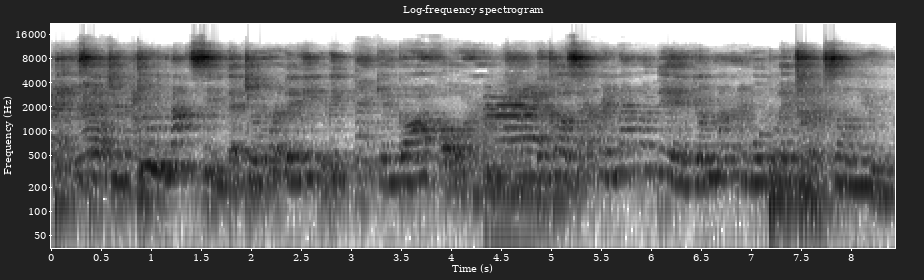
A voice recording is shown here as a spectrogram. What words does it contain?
things that you do not see that you really need to be thanking God for. Because every now and then your mind will play tricks on you.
